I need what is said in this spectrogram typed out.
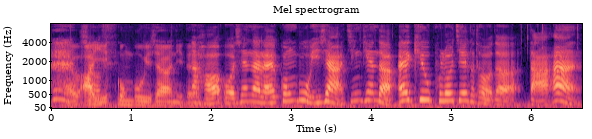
来，阿姨公布一下你的。那好，我现在来公布一下今天的 IQ Project 的答案。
